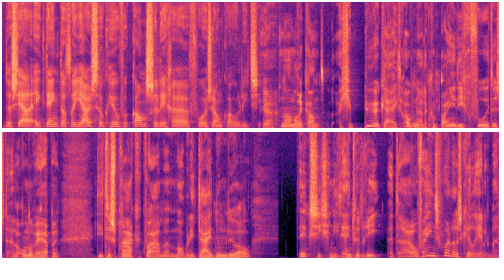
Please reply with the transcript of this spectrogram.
Dus ja, ik denk dat er juist ook heel veel kansen liggen voor zo'n coalitie. Ja, aan de andere kant, als je puur kijkt, ook naar de campagne die gevoerd is, de onderwerpen die ter sprake kwamen, mobiliteit noemde u al. Ik zie ze niet 1, 2, 3 het erover eens worden, als ik heel eerlijk ben.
